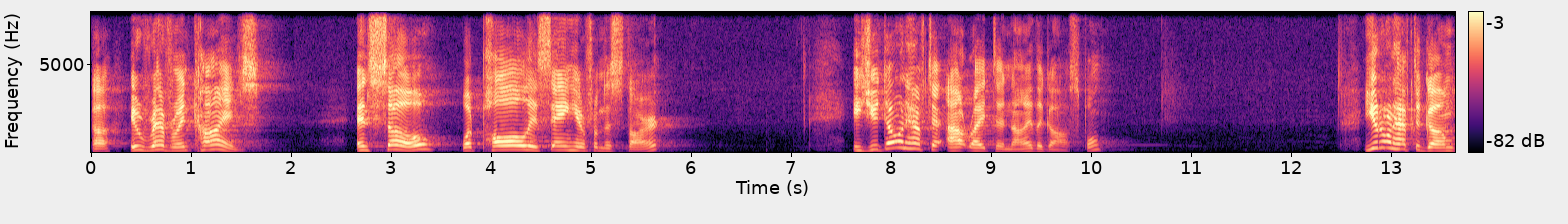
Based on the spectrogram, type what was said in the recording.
uh, irreverent kinds. And so, what Paul is saying here from the start is you don't have to outright deny the gospel. You don't have to go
